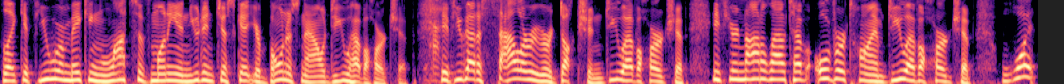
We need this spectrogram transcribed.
Like if you were making lots of money and you didn't just get your bonus now, do you have a hardship? If you got a salary reduction, do you have a hardship? If you're not allowed to have overtime, do you have a hardship? What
